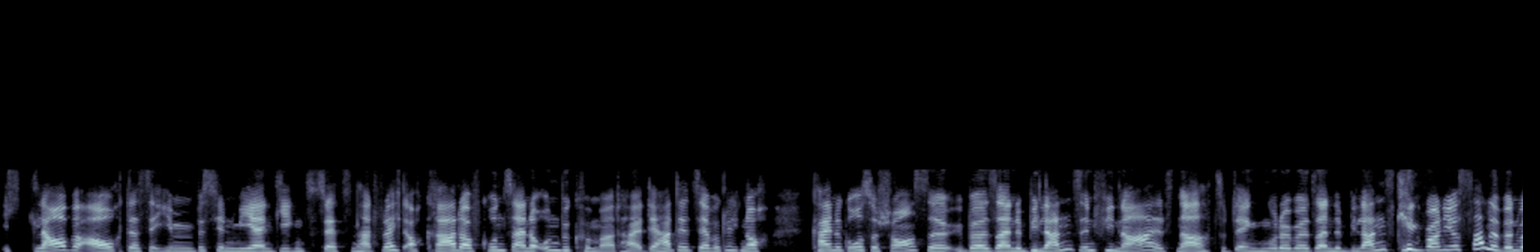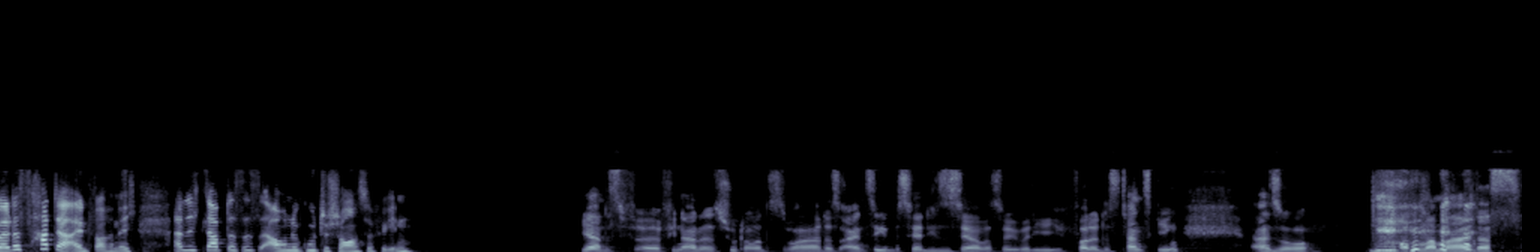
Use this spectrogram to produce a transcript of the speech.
ich glaube auch, dass er ihm ein bisschen mehr entgegenzusetzen hat. Vielleicht auch gerade aufgrund seiner Unbekümmertheit. Der hat jetzt ja wirklich noch keine große Chance, über seine Bilanz in Finals nachzudenken oder über seine Bilanz gegen Ronnie O'Sullivan, weil das hat er einfach nicht. Also ich glaube, das ist auch eine gute Chance für ihn. Ja, das äh, Finale des Shootouts war das einzige bisher dieses Jahr, was über die volle Distanz ging. Also hoffen wir mal, dass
